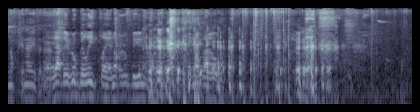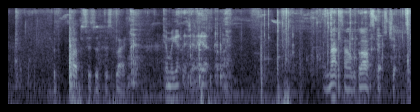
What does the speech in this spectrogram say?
knocking over Yeah, that. that'd be a rugby league player, not a rugby uniform. Knock that over. Purposes of display. Can we get this in here? And that's how the glass gets chipped.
